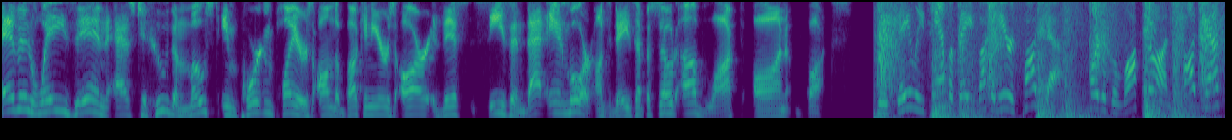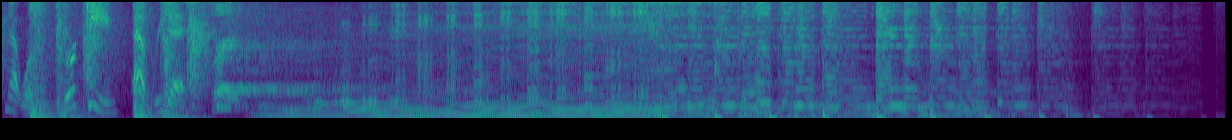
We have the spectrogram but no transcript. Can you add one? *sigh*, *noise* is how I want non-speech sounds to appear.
Evan weighs in as to who the most important players on the Buccaneers are this season. That and more on today's episode of Locked On Bucs. Your daily Tampa Bay Buccaneers podcast, part of the Locked On Podcast Network. Your team every day.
